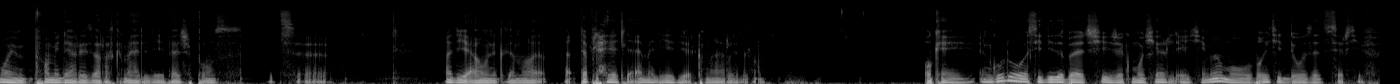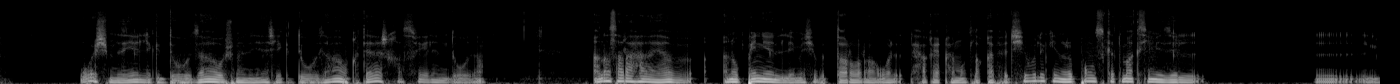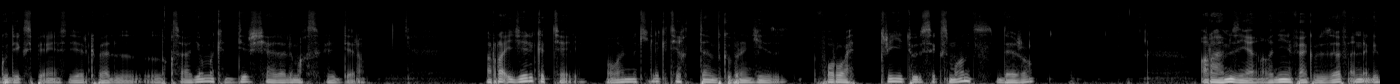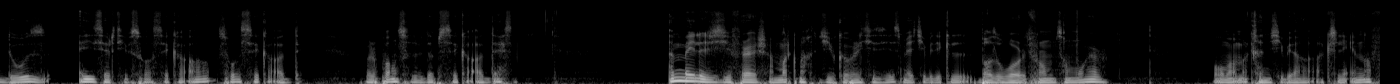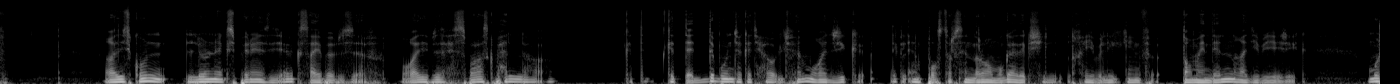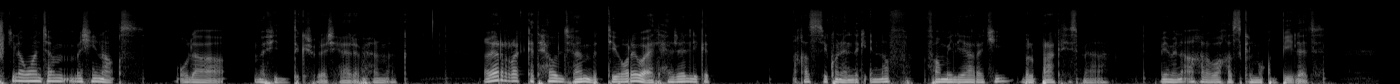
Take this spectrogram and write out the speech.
المهم familiarise راسك مع هاد اللعيبات pense it's غادي يعاونك زعما حتى في الحياة العملية ديالك من غير l'exam okay نقولوا سيدي دابا هادشي جاك مثير للاهتمام وبغيتي دوز هاد ال certif. واش مزيان لك دوزها واش ما مزيانش لك دوزها وقتاش خاص فعلا ندوزها أنا صراحة have an opinion اللي ماشي بالضرورة هو الحقيقة المطلقة في هادشي ولكن je pense كت maximise ال good experience ديالك بهاد اللقطه هادي وما كديرش شي حاجة اللي ما خصك ديرها. الرأي ديالي كالتالي هو أنك إلا كنتي خدام ب Kubernetes for واحد 3 to 6 months déjà راه مزيان غادي ينفعك بزاف أنك دوز أي سيرتيف سوا سي كا أ سوا سي كا دي. و pense تبدا بال CKAD احسن اما الا جيتي fresh عمرك ما خدمتي ب Kubernetes سمعتي بديك ال buzzword from somewhere وما عمرك خدمتي بها actually enough غادي تكون ال learning experience ديالك صعيبه بزاف وغادي تبدا تحس براسك بحال كتعذب وانت كتحاول تفهم وغادي تجيك ديك ال imposter syndrome وكاع داكشي الخايب اللي كاين في ال domaine ديالنا غادي يبدا يجيك المشكلة هو انت ماشي ناقص ولا ما في يدكش ولا شي حاجة بحال ماك غير راك كتحاول تفهم بال theory واحد الحاجة اللي كت خاص يكون عندك enough familiarity بال practice معاه. بمعنى آخر هو خاصك المقبلات.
